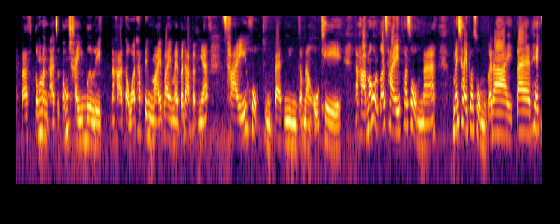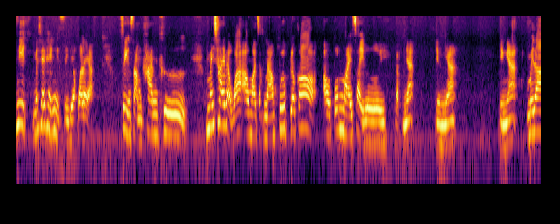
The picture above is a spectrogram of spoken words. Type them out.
คตัสก็มันอาจจะต้องใช้เบอร์เล็กนะคะ แต่ว่าถ้าเป็นไม้ใบไม้ประดับแบบนี้ใช้6ถึง8มิลกำลังโอเคนะคะบางคนก็ใช้ผสมนะ ไม่ใช้ผสมก็ได้ แต่เทคนิคไม่ใช่เทคนิคสิเรียกว่าอะไรอะสิ่งสำคัญคือ ไม่ใช่แบบว่าเอามาจากน้ำปุ๊บแล้วก็เอาต้นไม้ใส่เลยแบบเนี้ย อย่างเงี้ย อย่างเงี้ยไม่ได้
